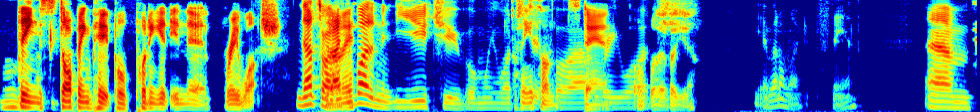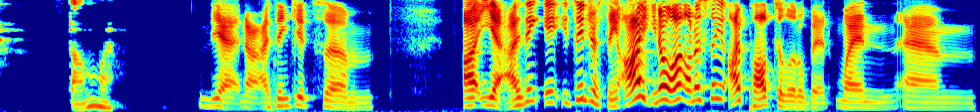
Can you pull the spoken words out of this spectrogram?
Mm, thing that's stopping people putting it in their rewatch. That's You right. know I what I had to buy it on YouTube when we watch. I think it's it on Stan or whatever. Yeah. Yeah, but I don't like it Stan. Um, Stum. Yeah, no, I think it's um, uh, yeah, I think it, it's interesting. I, you know what, honestly, I popped a little bit when um,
